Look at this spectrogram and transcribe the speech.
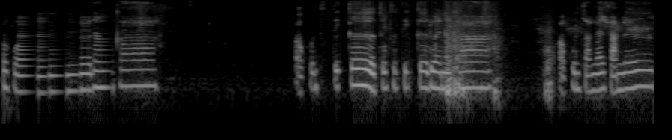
ขอบคุณด้วยนะคะขอบคุณสติกเกอร์ ทุกสติกเกอร์ด้วยนะคะ ขอบคุณสามร้อยสามเลิฟ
